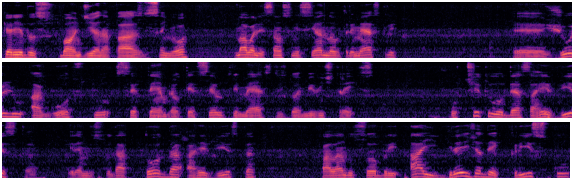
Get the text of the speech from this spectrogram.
Queridos, bom dia na paz do Senhor. Nova lição se iniciando, novo trimestre. É, julho, agosto, setembro, é o terceiro trimestre de 2023. O título dessa revista Iremos estudar toda a revista falando sobre a Igreja de Cristo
